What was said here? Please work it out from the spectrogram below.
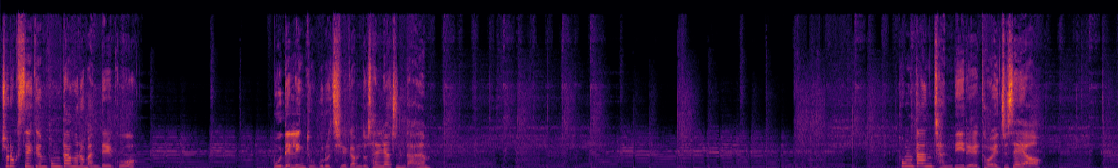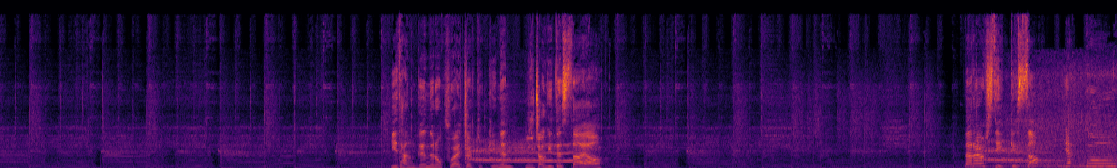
초록색은 퐁당으로 만들고 모델링 도구로 질감도 살려준 다음 퐁당 잔디를 더해주세요. 이 당근으로 부활절 토끼는 무적이 됐어요. 수 있겠어? 야호!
